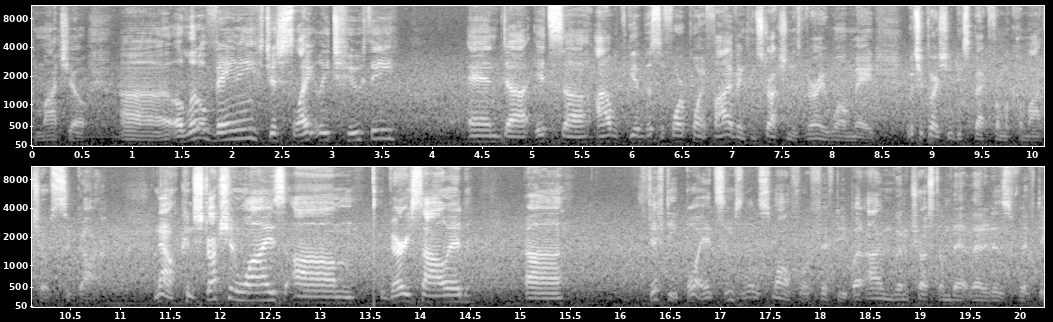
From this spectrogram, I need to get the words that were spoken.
Camacho. Uh, a little veiny, just slightly toothy, and uh, it's uh, I'll give this a 4.5 and construction is very well made, which of course you'd expect from a Camacho cigar. Now, construction-wise, um, very solid. Uh, 50. Boy, it seems a little small for 50, but I'm going to trust them that, that it is 50.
